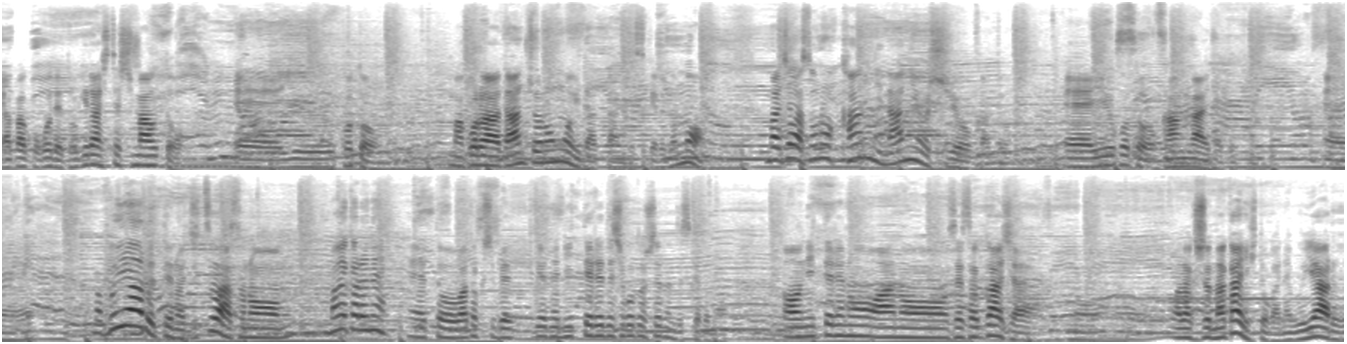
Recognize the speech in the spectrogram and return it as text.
やっぱここで途切らしてしまうと、えーいうこと。まあ、これは団長の思いだったんですけれども、まあ、じゃあその間に何をしようかと、えーいうことを考えたとき、えーまあ、VR っていうのは実はその前からね、えー、と私別件で日テレで仕事してるんですけども日テレのあの制作会社の私と仲いい人がね VR の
